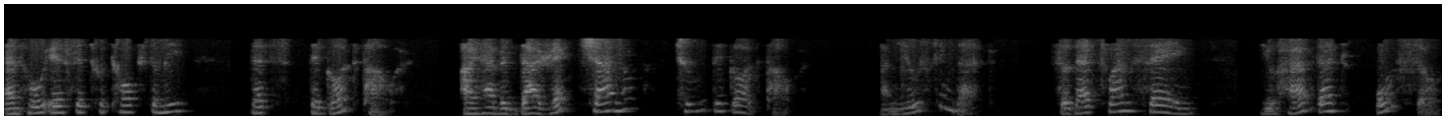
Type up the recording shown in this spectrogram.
And who is it who talks to me? That's the God power. I have a direct channel to the God power. I'm using that. So that's why I'm saying you have that also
